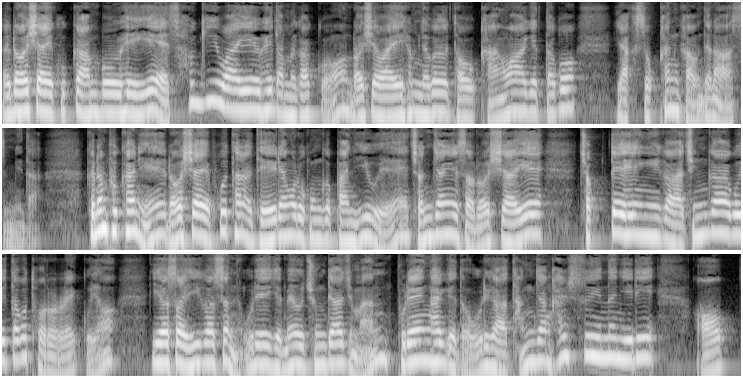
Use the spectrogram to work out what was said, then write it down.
러시아의 국가안보회의에 서기와의 회담을 갖고 러시아와의 협력을 더욱 강화하겠다고 약속한 가운데 나왔습니다. 그는 북한이 러시아에 포탄을 대량으로 공급한 이후에 전장에서 러시아의 적대 행위가 증가하고 있다고 토로를 했고요. 이어서 이것은 우리에게 매우 중대하지만 불행하게도 우리가 당장 할 수 있는 일이 없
